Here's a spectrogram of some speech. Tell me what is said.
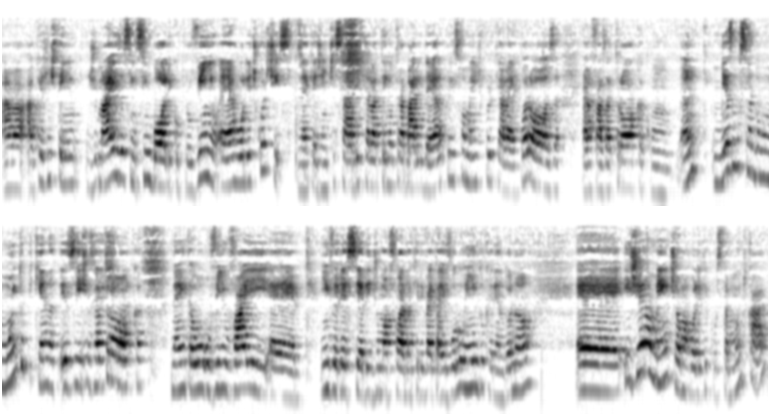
a, a, o que a gente tem de mais assim simbólico para o vinho é a rolha de cortiça, né? Que a gente sabe que ela tem o trabalho dela, principalmente porque ela é porosa, ela faz a troca com, mesmo sendo muito pequena, existe, existe essa troca, né? Então o vinho vai é, envelhecer ali de uma forma que ele vai estar tá evoluindo, querendo ou não. É, e geralmente é uma rolha que custa muito caro,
